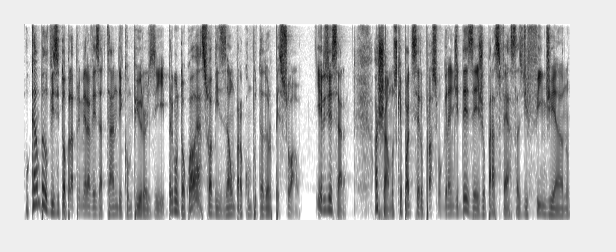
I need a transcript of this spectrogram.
O Campbell visitou pela primeira vez a Tandy Computers e perguntou qual é a sua visão para o computador pessoal. E eles disseram: Achamos que pode ser o próximo grande desejo para as festas de fim de ano.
